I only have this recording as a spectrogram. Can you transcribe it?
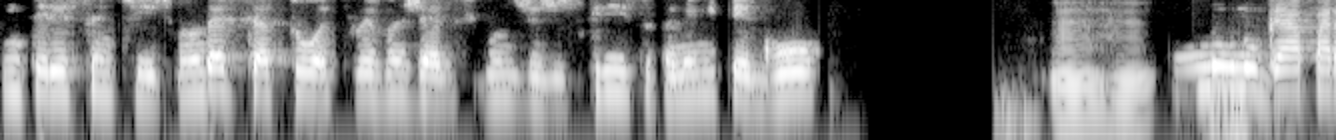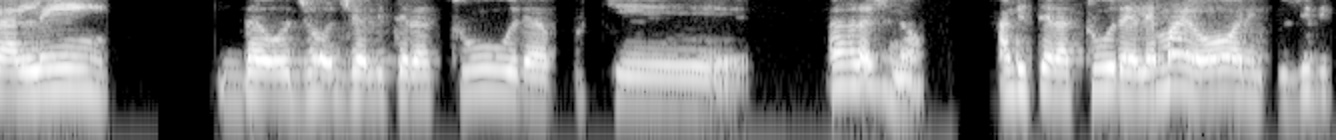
interessantíssimo. Não deve ser à toa que o Evangelho segundo Jesus Cristo também me pegou uhum. num lugar para além da, de onde a literatura, porque na verdade não. A literatura ela é maior, inclusive,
